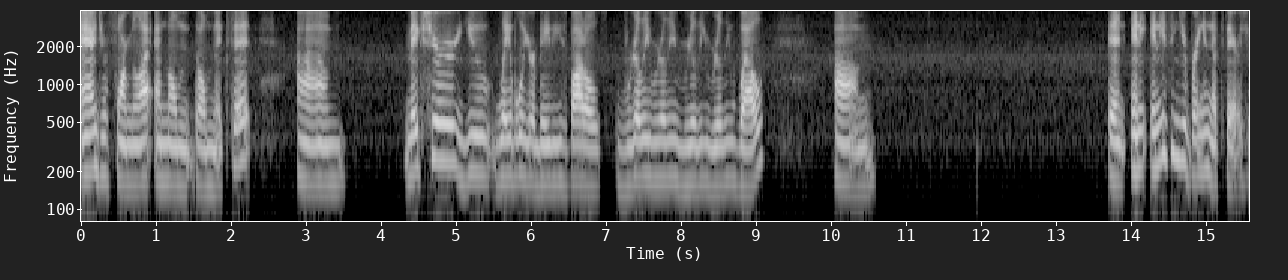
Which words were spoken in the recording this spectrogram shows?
and your formula and they'll they'll mix it. Um, make sure you label your baby's bottles really really really really well um, and any anything you bring in that's theirs.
